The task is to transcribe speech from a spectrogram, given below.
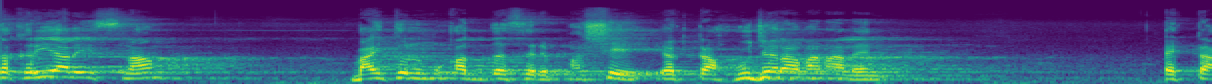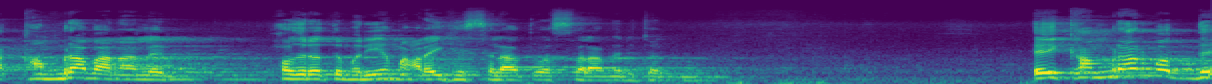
জাকারিয়া আলী ইসলাম বাইতুল মুকাদ্দাসের পাশে একটা হুজারা বানালেন। একটা কামরা বানালেন হজরত মরিয়াম আলাইহি সালাতামের জন্য। এই কামরার মধ্যে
